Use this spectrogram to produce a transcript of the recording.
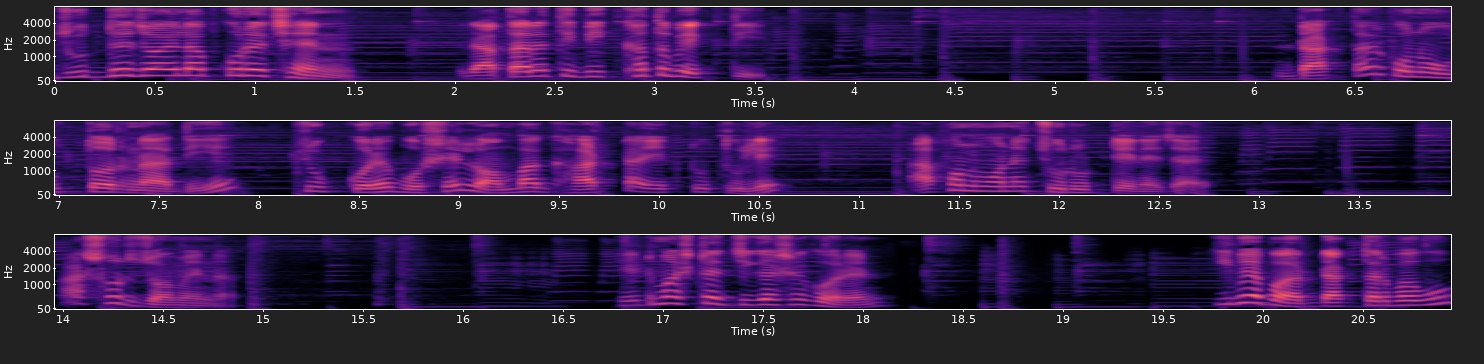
যুদ্ধে জয়লাভ করেছেন রাতারাতি বিখ্যাত ব্যক্তি। ডাক্তার কোনো উত্তর না দিয়ে চুপ করে বসে লম্বা ঘাটটা একটু তুলে আপন মনে চুরুট টেনে যায়। আসর জমে না। হেডমাস্টার জিজ্ঞাসা করেন, কি ব্যাপার ডাক্তারবাবু?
